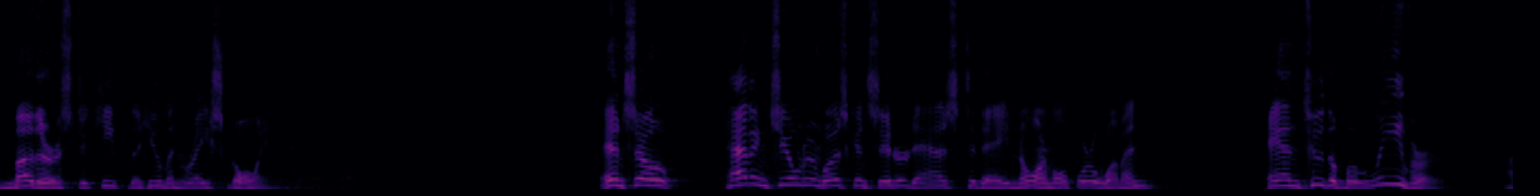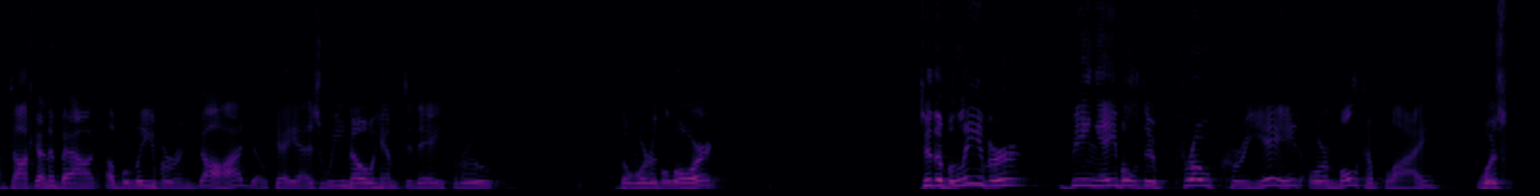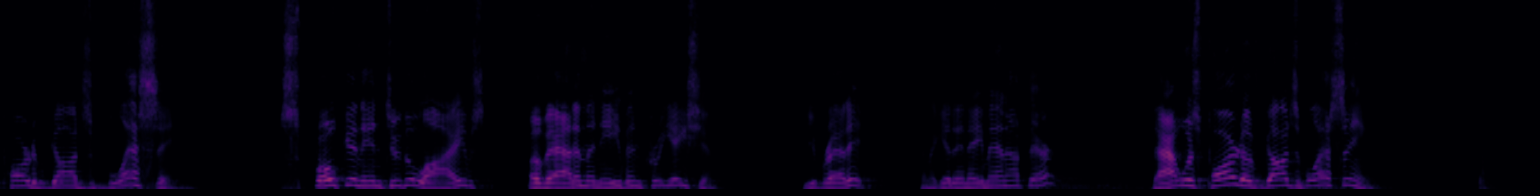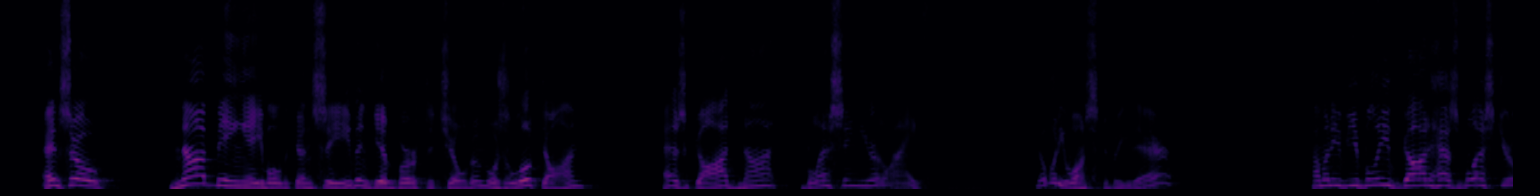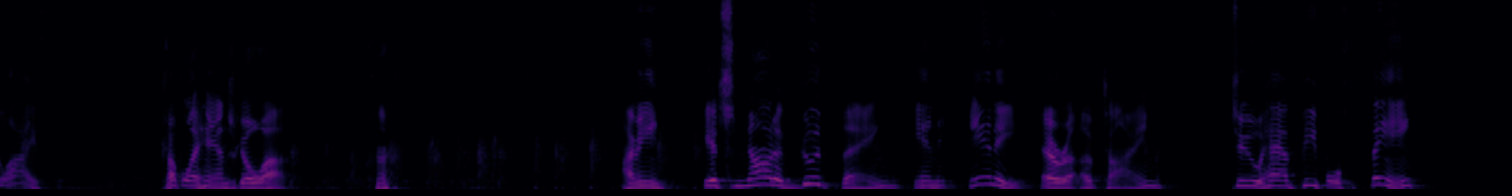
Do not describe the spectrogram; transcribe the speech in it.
mothers to keep the human race going. And so, having children was considered as today normal for a woman. And to the believer, I'm talking about a believer in God, okay, as we know him today through the word of the Lord. To the believer, being able to procreate or multiply was part of God's blessing spoken into the lives of Adam and Eve in creation. You've read it. Can I get an amen out there? That was part of God's blessing. And so not being able to conceive and give birth to children was looked on as God not blessing your life. Nobody wants to be there. How many of you believe God has blessed your life? A couple of hands go up. I mean, it's not a good thing in any era of time to have people think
